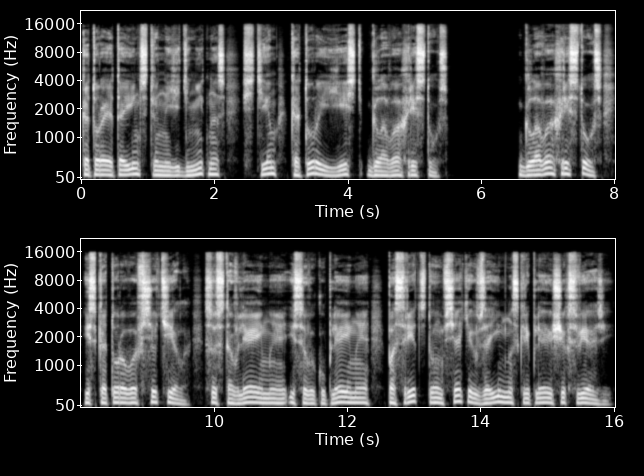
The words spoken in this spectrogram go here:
которая таинственно единит нас с тем, который есть глава Христос. Глава Христос, из которого все тело, составляемое и совокупляемое посредством всяких взаимно скрепляющих связей,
